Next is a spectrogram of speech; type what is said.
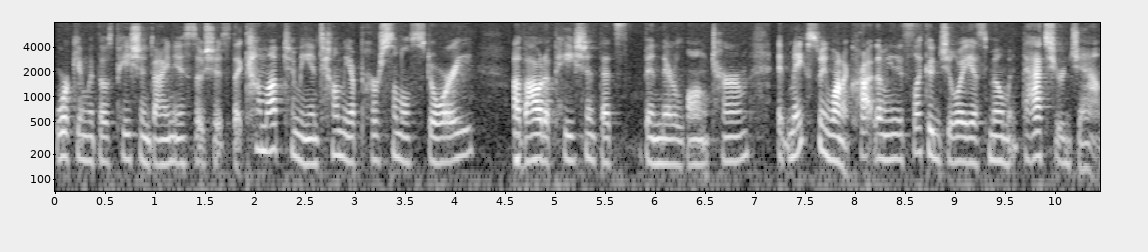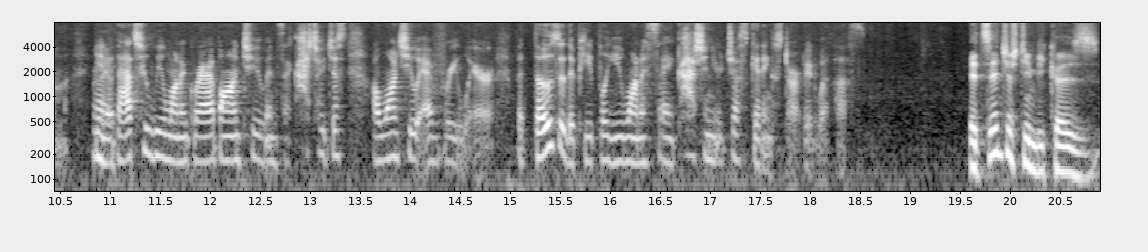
working with those patient dining associates that come up to me and tell me a personal story about a patient that's been there long term, it makes me want to cry. I mean, it's like a joyous moment. That's your gem. You know, that's who we want to grab onto and say, gosh, I just, I want you everywhere. But those are the people you want to say, gosh, and you're just getting started with us. It's interesting because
